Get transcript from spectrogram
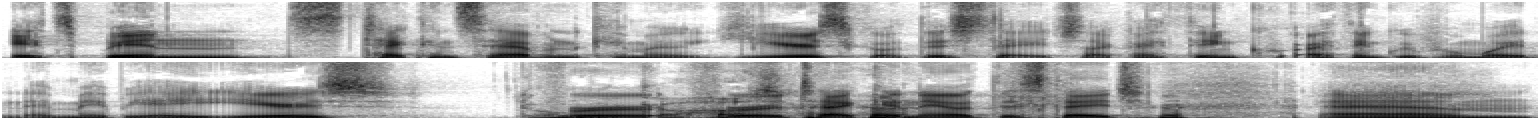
it's been Tekken Seven came out years ago. At this stage, like I think I think we've been waiting maybe eight years Oh for for Tekken now at this stage, um,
